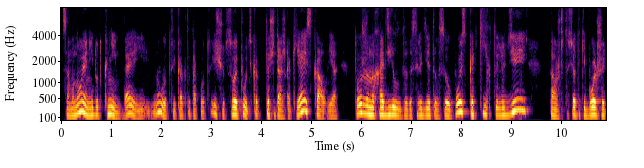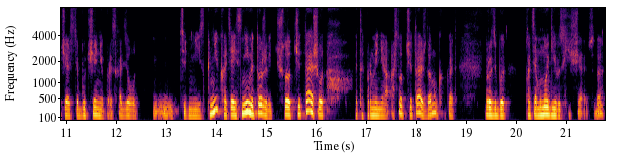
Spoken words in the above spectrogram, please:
со мной, они идут к ним, да, и, ну, вот, и как-то так вот ищут свой путь, как, точно так же, как я искал, я тоже находил вот это среди этого своего поиска каких-то людей, потому что все-таки большая часть обучения происходила не из книг, хотя и с ними тоже ведь что-то читаешь, вот это про меня, а что-то читаешь, да, ну какая-то вроде бы, хотя многие восхищаются, да,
